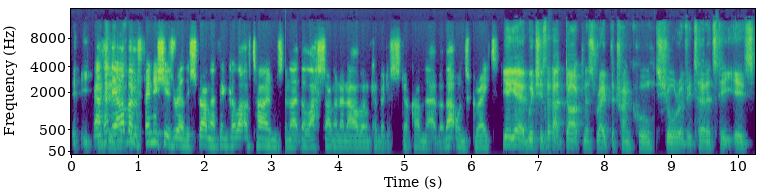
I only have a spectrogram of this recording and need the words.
Yeah, I think the album finishes really strong. I think a lot of times, and like the last song on an album can be just stuck on there, but that one's great. Yeah, yeah, which is that Darkness Rape the Tranquil Shore of Eternity is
